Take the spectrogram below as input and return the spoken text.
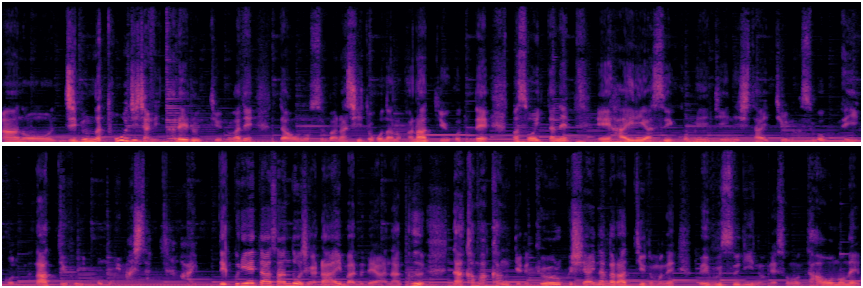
あの、自分が当事者になれるっていうのがね、DAO の素晴らしいところなのかなっていうことで、まあ、そういったね、えー、入りやすいコミュニティにしたいっていうのはすごくね、いいことだなっていうふうに思いました。はい。で、クリエイターさん同士がライバルではなく、仲間関係で協力し合いながらっていうのもね、Web3 のね、その DAO のね、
